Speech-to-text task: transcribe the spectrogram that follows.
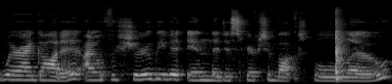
where I got it I will for sure leave it in the description box below.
